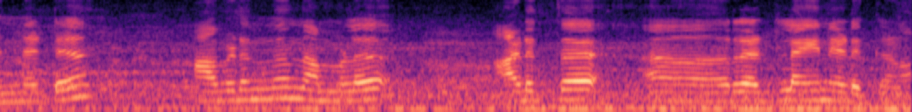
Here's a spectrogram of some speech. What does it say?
എന്നിട്ട് അവിടെ നിന്ന് നമ്മൾ അടുത്ത റെഡ് ലൈൻ എടുക്കണം.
